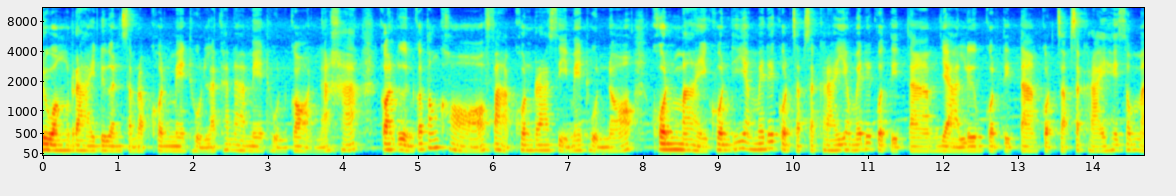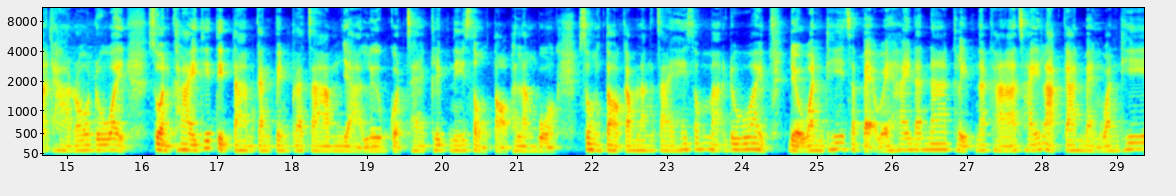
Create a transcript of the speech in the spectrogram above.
ดวงรายเดือนสำหรับคนเมถุนลัคนาเมถุนก่อนนะคะ ก่อนอื่นก็ต้องขอฝากคนราศีเมถุนเนาะคนใหม่คนที่ยังไม่ได้กด subscribe ยังไม่ได้กดติดตาม อย่าลืมกดติดตามกด subscribe ให้ส้มมาทาโร่ด้วย ส่วนใครที่ติดตามกันเป็นประจำอย่าลืมกดแชร์คลิปนี้ส่งต่อพลังบวก ส่งต่อกำลังใจให้ส้มมะด้วย เดี๋ยววันที่จะแปะไว้ให้ด้านหน้าคลิปนะคะ ใช้หลักการแบ่งวันที่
